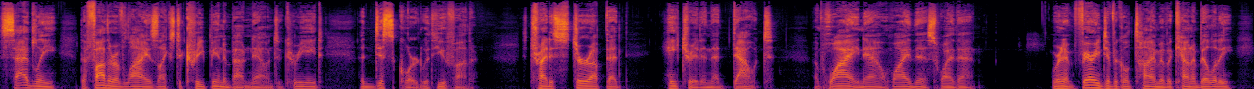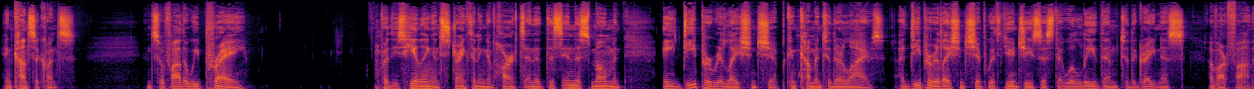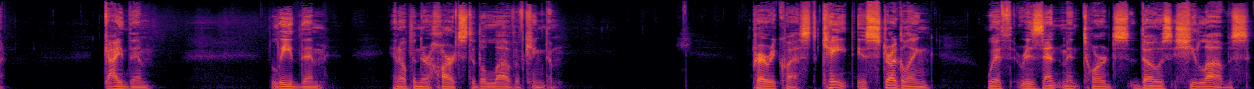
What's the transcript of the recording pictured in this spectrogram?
Sadly, the father of lies likes to creep in about now and to create a discord with you, Father, to try to stir up that hatred and that doubt of why now, why this, why that. We're in a very difficult time of accountability and consequence. And so, Father, we pray for these healing and strengthening of hearts, and that this in this moment, a deeper relationship can come into their lives, a deeper relationship with you, Jesus, that will lead them to the greatness of our Father. Guide them, lead them, and open their hearts to the love of kingdom. Prayer request Kate is struggling with resentment towards those she loves,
